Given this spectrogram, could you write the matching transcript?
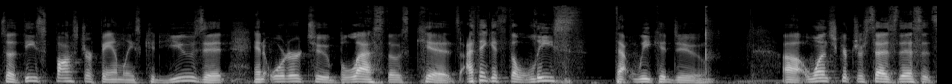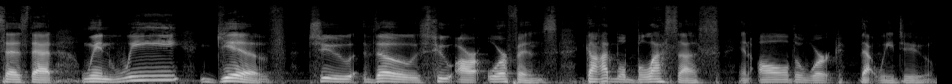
so that these foster families could use it in order to bless those kids. Think it's the least that we could do. Uh, one scripture says this it says that when we give to those who are orphans, God will bless us in all the work that we do.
